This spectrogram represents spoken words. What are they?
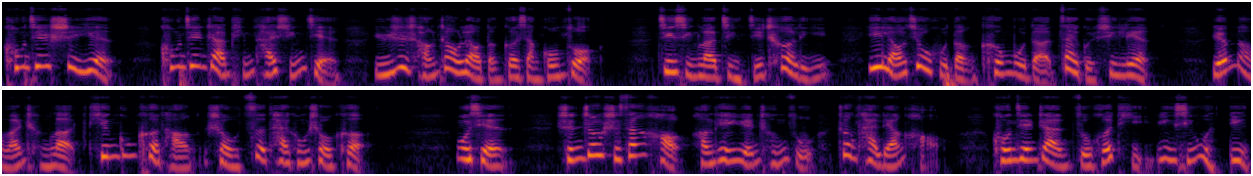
空间试验、空间站平台巡检与日常照料等各项工作，进行了紧急撤离、医疗救护等科目的在轨训练，圆满完成了天宫课堂首次太空授课。目前，神舟十三号航天员乘组状态良好，空间站组合体运行稳定，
